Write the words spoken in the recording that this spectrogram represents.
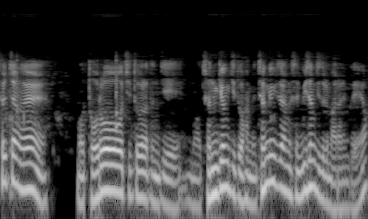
설정을 뭐 도로 지도라든지 뭐 전경 지도 하면 전경 지도 하면서 위성 지도를 말하는 거예요.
